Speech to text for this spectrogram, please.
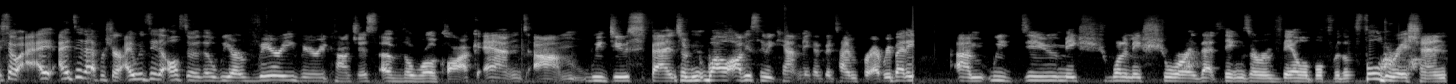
so I, I'd say that for sure. I would say that also, though, we are very, very conscious of the world clock, and um, we do spend. So while obviously we can't make a good time for everybody, um, we do make sh- want to make sure that things are available for the full duration,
